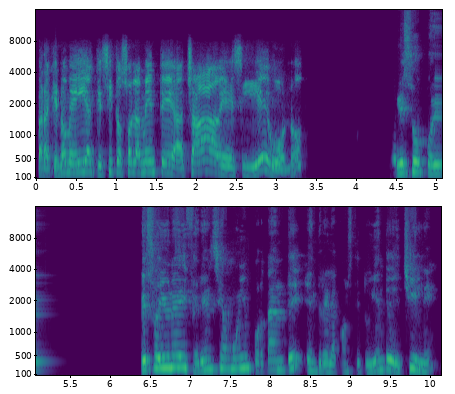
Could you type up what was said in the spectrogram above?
para que no me digan que cito solamente a Chávez y Evo, ¿no? Eso, por eso hay una diferencia muy importante entre la constituyente de Chile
